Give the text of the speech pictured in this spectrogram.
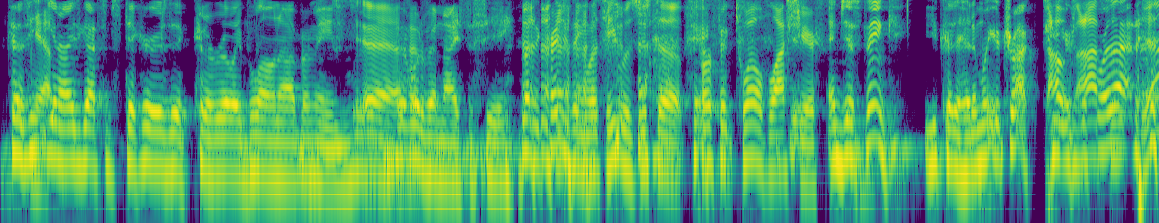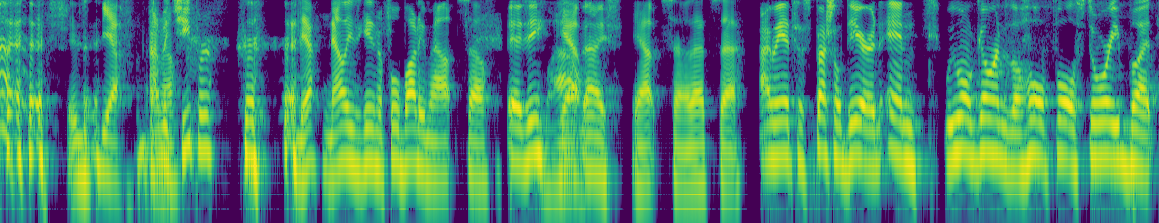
because he, Yeah. you know, he's got some stickers that could have really blown up. I mean, Yeah. it would have been nice to see. But the crazy thing was, he was just a perfect 12 last year. And just think, you could have hit him with your truck two Oh, years before that. absolutely. Yeah, I Probably know. cheaper. yeah. Now he's getting a full body mount. So Is he? Wow. Yeah. Nice. Yep. so that's uh, I mean, it's a special deer, and, and we won't go into the whole full story, but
